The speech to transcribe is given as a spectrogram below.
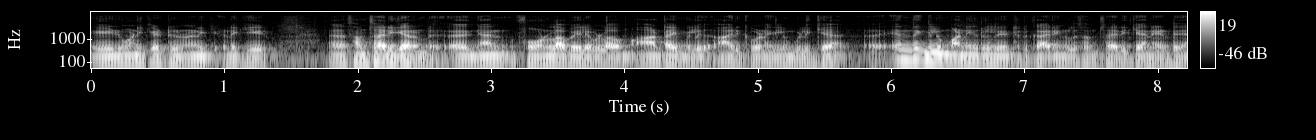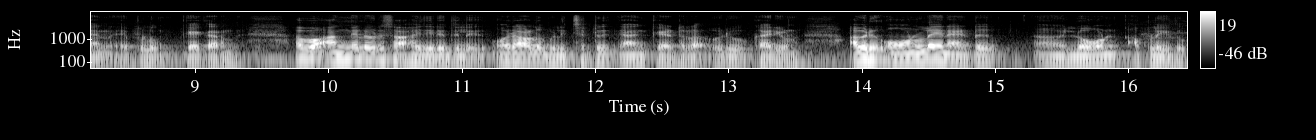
ഏഴ് മണിക്ക് എട്ട് മണിക്ക് ഇടയ്ക്ക് സംസാരിക്കാറുണ്ട്. ഞാൻ ഫോണിൽ അവൈലബിൾ ആവും. ആ ടൈമിൽ ആർക്ക് വേണമെങ്കിലും വിളിക്കുക എന്തെങ്കിലും മണി റിലേറ്റഡ് കാര്യങ്ങൾ സംസാരിക്കാനായിട്ട് ഞാൻ എപ്പോഴും കേൾക്കാറുണ്ട്. അപ്പോൾ അങ്ങനെ ഒരു സാഹചര്യത്തിൽ ഒരാൾ വിളിച്ചിട്ട് ഞാൻ കേട്ട ഒരു കാര്യമാണ്. അവർ ഓൺലൈനായിട്ട് ലോൺ അപ്ലൈ ചെയ്തു.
